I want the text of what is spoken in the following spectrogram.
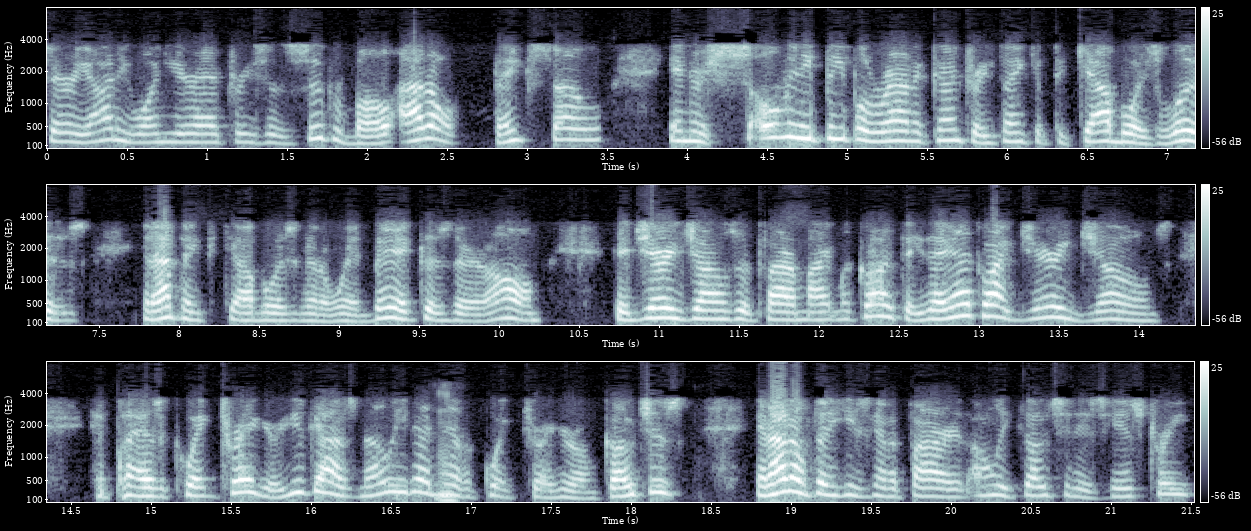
Sirianni one year after he's in the Super Bowl? I don't think so. And there's so many people around the country think if the Cowboys lose, and I think the Cowboys are going to win big because they're at home, that Jerry Jones would fire Mike McCarthy. They act like Jerry Jones has a quick trigger. You guys know he doesn't hmm. have a quick trigger on coaches. And I don't think he's going to fire the only coach in his history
